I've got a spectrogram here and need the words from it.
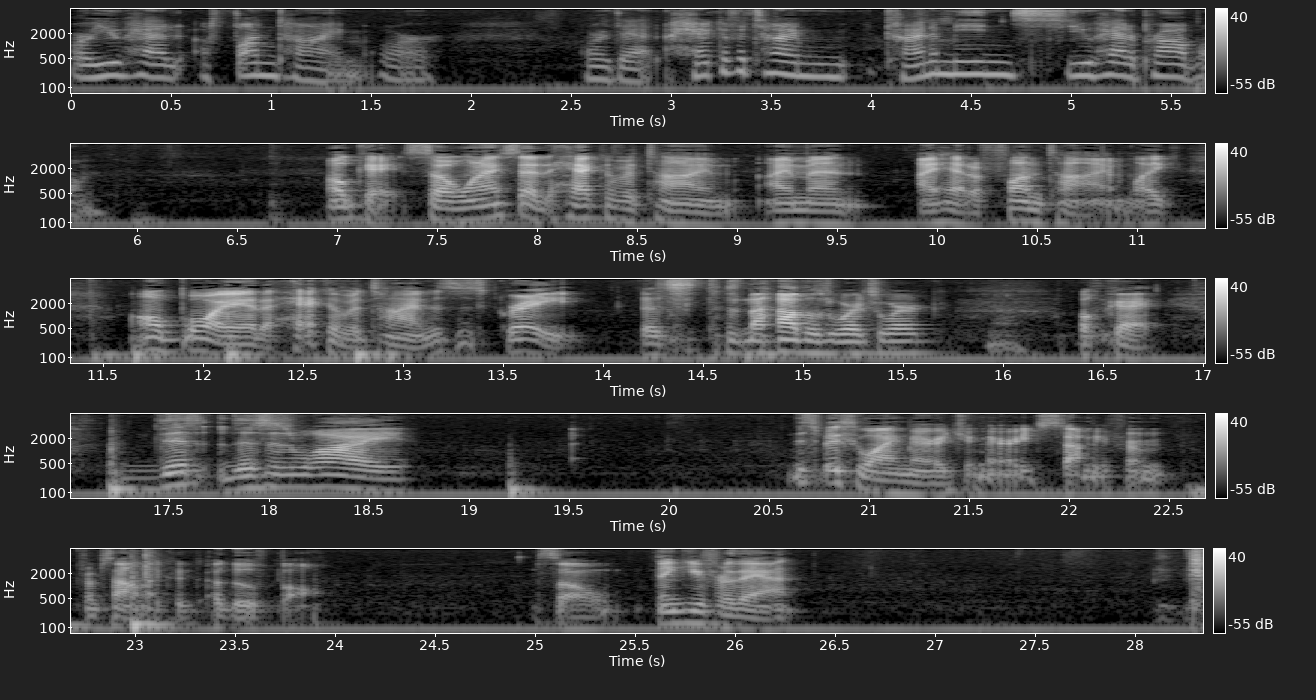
or you had a fun time, or or that a heck of a time kind of means you had a problem. Okay, so when I said heck of a time, I meant I had a fun time. Like, oh boy, I had a heck of a time. This is great. That's, that's not how those words work. Okay, this this is why. This is basically why I married you, Married to stop me from from sounding like a, a goofball. So thank you for that.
